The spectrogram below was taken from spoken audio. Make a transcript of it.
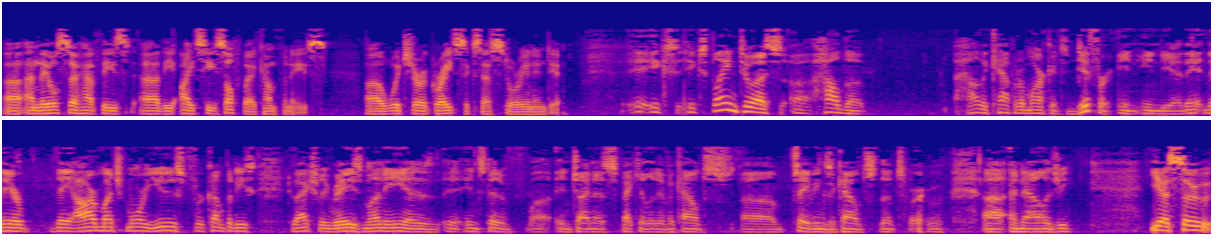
Uh, and they also have these, uh, the IT software companies, uh, which are a great success story in India. Ex- explain to us how the how the capital markets differ in India. They they are they are much more used for companies to actually raise money as instead of uh, in China speculative accounts, uh, savings accounts. That sort of uh, analogy. Yeah, so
